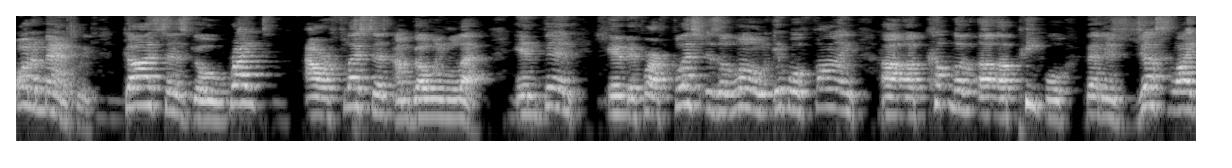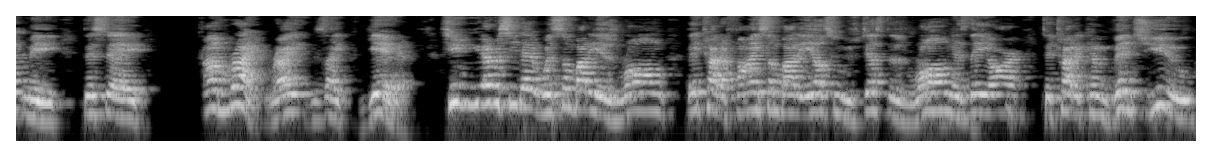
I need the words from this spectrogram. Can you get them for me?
Automatically. God says go right, our flesh says I'm going left. And then if, if our flesh is alone, it will find uh, a couple of uh, people that is just like me to say, I'm right, right? It's like, yeah, You, you ever see that when somebody is wrong, they try to find somebody else who's just as wrong as they are to try to convince you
